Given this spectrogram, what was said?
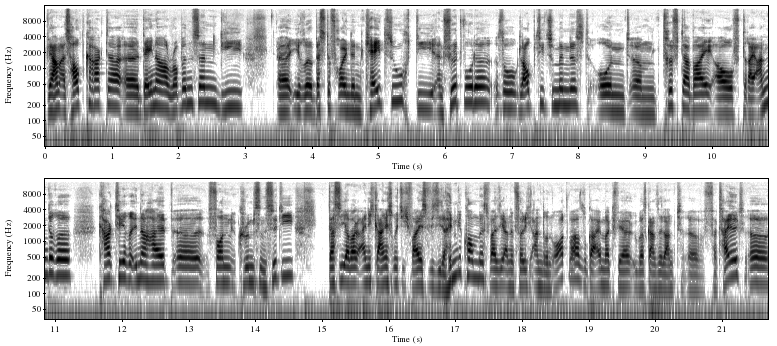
Wir haben als Hauptcharakter äh, Dana Robinson, die äh, ihre beste Freundin Kate sucht, die entführt wurde, so glaubt sie zumindest, und ähm, trifft dabei auf drei andere Charaktere innerhalb äh, von Crimson City, dass sie aber eigentlich gar nicht so richtig weiß, wie sie da hingekommen ist, weil sie an einem völlig anderen Ort war, sogar einmal quer übers ganze Land äh, verteilt. Äh,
